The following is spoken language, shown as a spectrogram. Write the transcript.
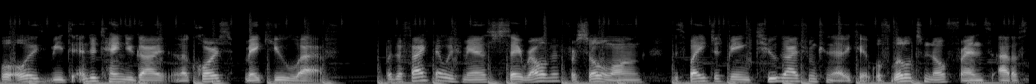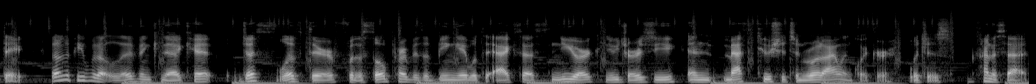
will always be to entertain you guys and, of course, make you laugh. But the fact that we've managed to stay relevant for so long, despite just being two guys from Connecticut with little to no friends out of state. Some of the people that live in Connecticut just live there for the sole purpose of being able to access New York, New Jersey, and Massachusetts and Rhode Island quicker, which is kind of sad.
